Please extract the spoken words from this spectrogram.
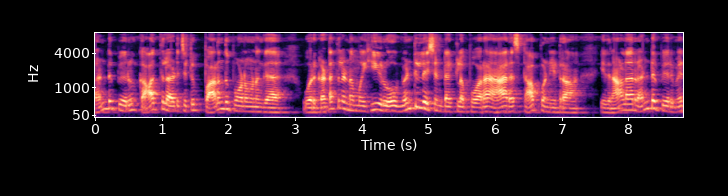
ரெண்டு பேரும் காற்றுல அடிச்சுட்டு பறந்து போனவனுங்க. ஒரு கட்டத்தில் நம்ம ஹீரோ வென்டிலேஷன் டக்கில் போகிற ஏரை ஸ்டாப் பண்ணிடுறான். இதனால் ரெண்டு பேருமே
